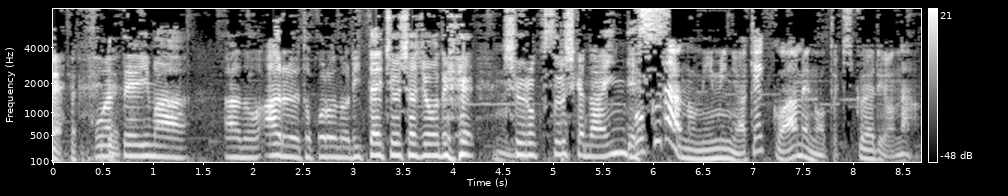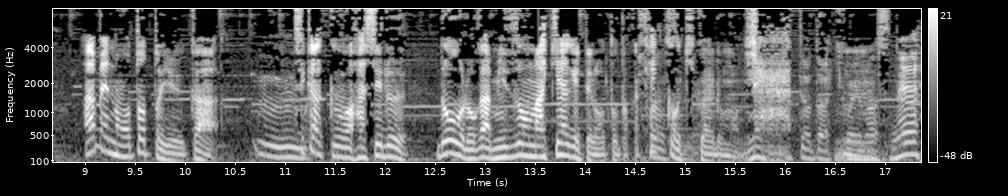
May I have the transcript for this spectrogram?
え。こうやって今、あの、あるところの立体駐車場でうん収録するしかないんです。僕らの耳には結構雨の音聞こえるよな。雨の音というか、うん近くを走る道路が水を巻き上げてる音とか結構聞こえるもんシャね。ーって音が聞こえますね。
